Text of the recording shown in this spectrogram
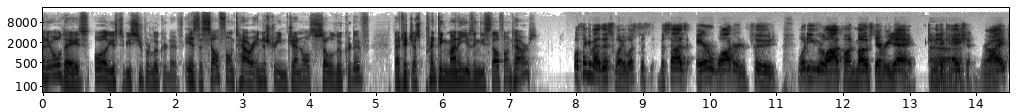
in the old days, oil used to be super lucrative. Is the cell phone tower industry in general so lucrative that you're just printing money using these cell phone towers? Well, think about it this way: What's the besides air, water, and food? What do you rely upon most every day? Communication, uh, right?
